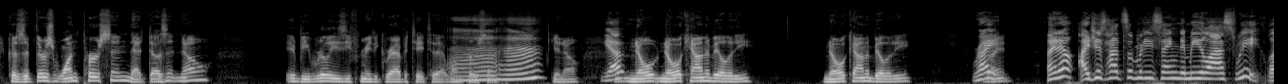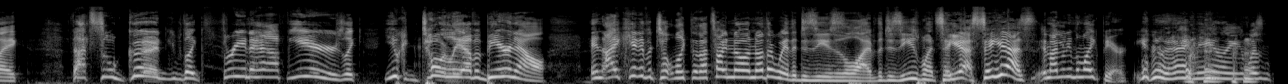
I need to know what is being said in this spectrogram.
Because if there's one person that doesn't know, it'd be really easy for me to gravitate to that one person. You know? Mm-hmm. Yep. No, no accountability. No accountability. Right. Right. I know. I just had somebody saying to me last week, like, that's so good. You've like three and a half years. Like, you can totally have a beer now. And I can't even tell, like, that's how I know another way the disease is alive. The disease went, say yes, say yes. And I don't even like beer. You know what I mean? Like, it wasn't,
